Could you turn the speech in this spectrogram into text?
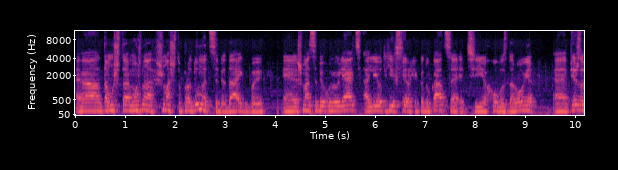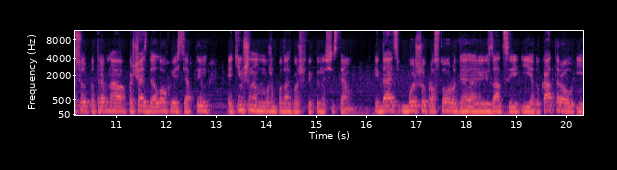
э, Таму что можна шмат што прадумаць сабе да як бы э, шмат сабе уяўляць але ў такіх сферах як адукацыя ці ахова здароўя то перш за ўсё патрэбна пачаць дыалог весці аб тым якім чынам мы можемм падаць больш эфектыўную сістэму і даць большую прастору для рэалізацыі і адукатараў і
